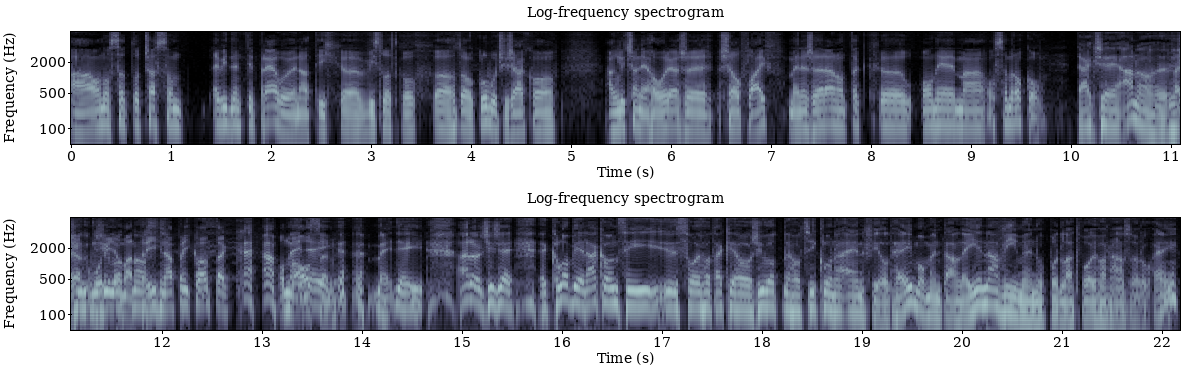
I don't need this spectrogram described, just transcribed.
A ono sa to časom evidentne prejavuje na tých výsledkoch toho klubu. Čiže ako Angličania hovoria, že shelf life manažera, no tak on je, má 8 rokov. Takže áno. Tak ži- ako Mourinho má 3 napríklad, tak on má 8. Menej. Áno, čiže klub je na konci svojho takého životného cyklu na Anfield, hej, momentálne. Je na výmenu podľa tvojho názoru, hej?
